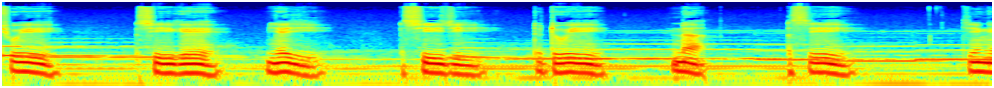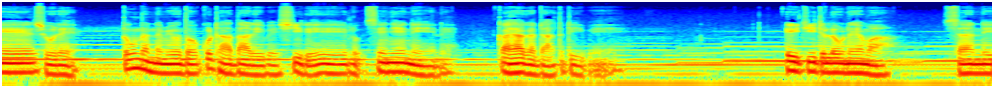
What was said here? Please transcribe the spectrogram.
ချွေးအစီခဲမျက်ရည်အစီကြီးတတွေးနှက်အစီကျင်ငယ်ဆိုတဲ့32မျိုးသောကုဋ္ဌာတတွေပဲရှိတယ်လို့ဆင်ញင်းနေရင်လေကာယကတာတတိပဲအိတ်ကြီးတစ်လုံးထဲမှာဇန်နေ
